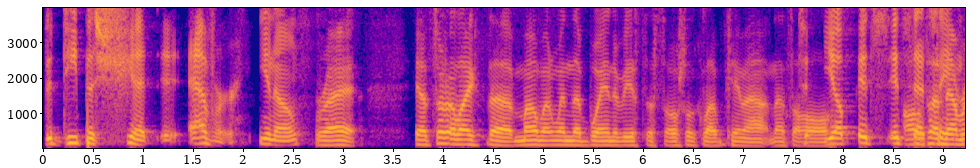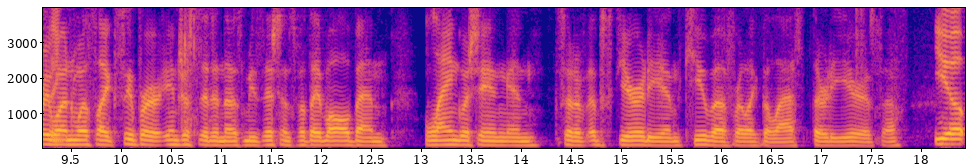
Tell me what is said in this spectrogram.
the deepest shit ever you know Right. Yeah, it's sort of like the moment when the Buena Vista Social Club came out, and that's all. yep it's it's All that of a sudden, everyone thing. was like super interested in those musicians, but they've all been languishing in sort of obscurity in Cuba for like the last thirty years. So Yep,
